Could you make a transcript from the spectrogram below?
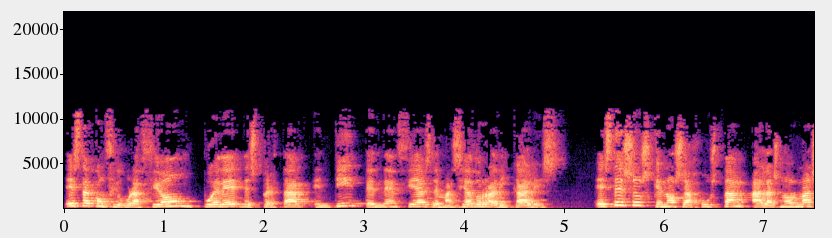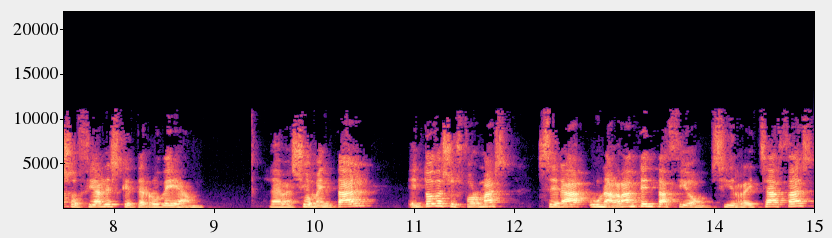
Esta configuración puede despertar en ti tendencias demasiado radicales. Excesos que no se ajustan a las normas sociales que te rodean. La evasión mental, en todas sus formas, será una gran tentación si rechazas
